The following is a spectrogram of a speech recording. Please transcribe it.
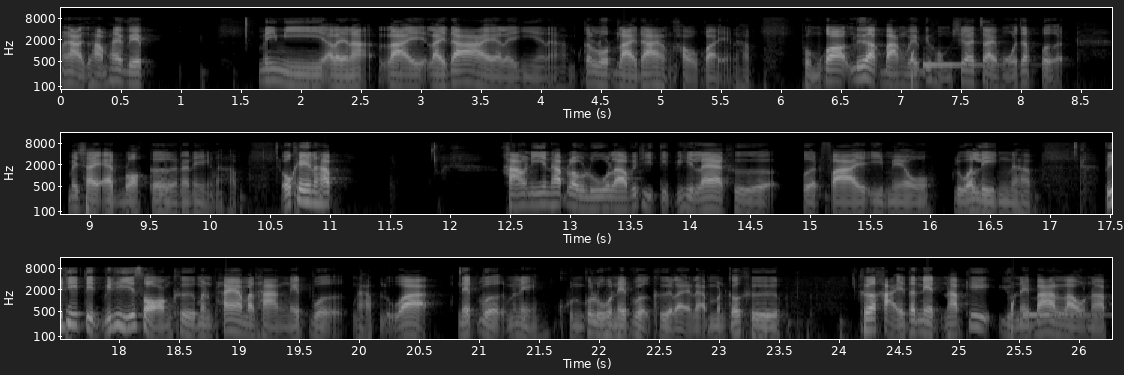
มันอาจจะทำให้เว็บไม่มีอะไรนะรายรายได้อะไรเงี้ยนะครับ ก็ลดรายได้ของเขาไปนะครับ ผมก็เลือกบางเว็บที่ผมเชื่อใจ ผมก็จะเปิด ไม่ใช้ ad blocker นั่นเองนะครับ โอเคนะครับ คราวนี้นะครับเรารู้แล้ววิธีติดวิธีแรกคือเปิดไฟล์อีเมล หรือว่าลิงก์นะครับ วิธีติดวิธีที่สองคือมันแพร่มาทาง network นะครับ หรือว่าnetwork นั่นเอง คุณก็รู้ว่า network คืออะไรนะมันก็คือเครือข่ายอินเทอร์เน็ตนะครับที่อยู่ในบ้านเรานะครับ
